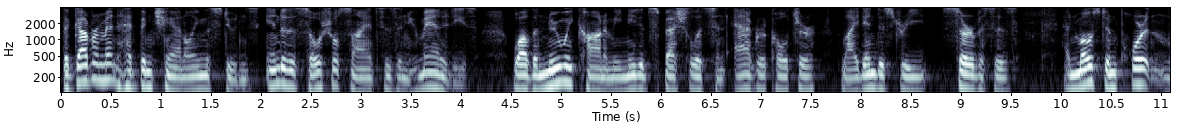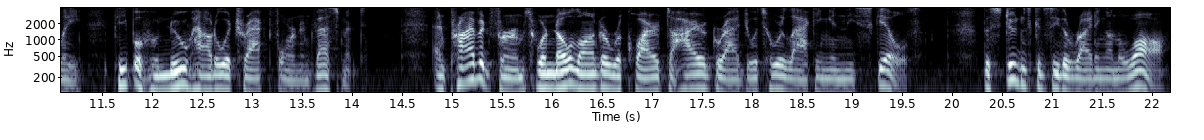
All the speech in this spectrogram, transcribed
The government had been channeling the students into the social sciences and humanities, while the new economy needed specialists in agriculture, light industry, services, and most importantly, people who knew how to attract foreign investment. And private firms were no longer required to hire graduates who were lacking in these skills. The students could see the writing on the wall.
